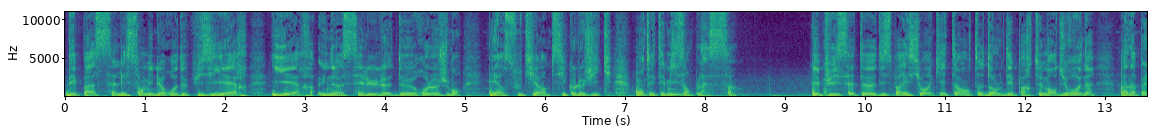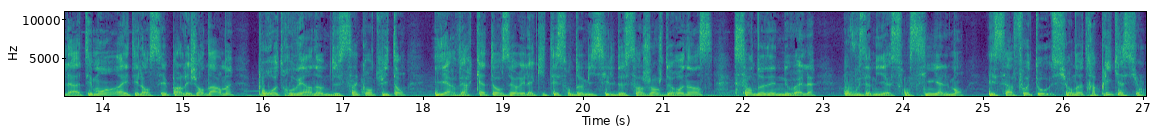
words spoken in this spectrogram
dépassent les 100 000 euros depuis hier. Hier, une cellule de relogement et un soutien psychologique ont été mises en place. Et puis cette disparition inquiétante dans le département du Rhône. Un appel à témoins a été lancé par les gendarmes pour retrouver un homme de 58 ans. Hier vers 14h, il a quitté son domicile de Saint-Georges de Renins sans donner de nouvelles. On vous a mis son signalement et sa photo sur notre application.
